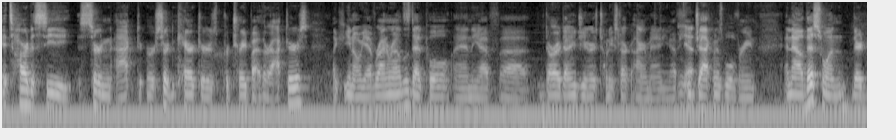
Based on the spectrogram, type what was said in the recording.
it's hard to see certain act or certain characters portrayed by other actors. Like you know, you have Ryan Reynolds as Deadpool, and you have uh, Dario Downey Jr. as Tony Stark Iron Man. You have Hugh Yep. Jackman as Wolverine, and now this one, they're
